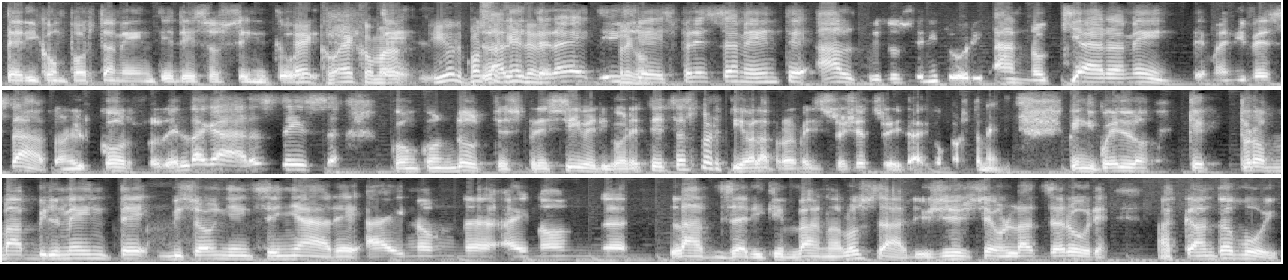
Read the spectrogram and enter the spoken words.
per i comportamenti dei sostenitori. Ecco, ecco, ma eh, io posso la chiedere... lettera E dice Prego. espressamente altri sostenitori hanno chiaramente manifestato nel corso della gara stessa con condotte espressive di correttezza sportiva la propria dissociazione di tali comportamenti. Quindi quello che probabilmente bisogna insegnare ai non, ai non Lazzari che vanno allo stadio, c'è un Lazzarone accanto a voi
